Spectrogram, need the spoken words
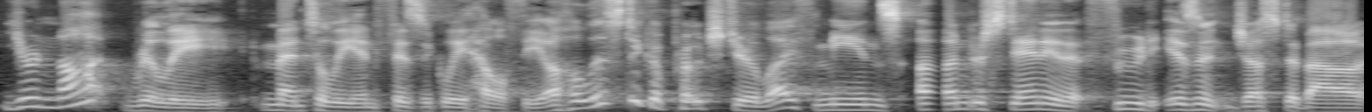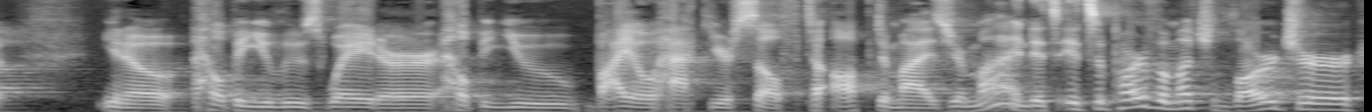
you're not really mentally and physically healthy. A holistic approach to your life means understanding that food isn't just about you know helping you lose weight or helping you biohack yourself to optimize your mind it's it's a part of a much larger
